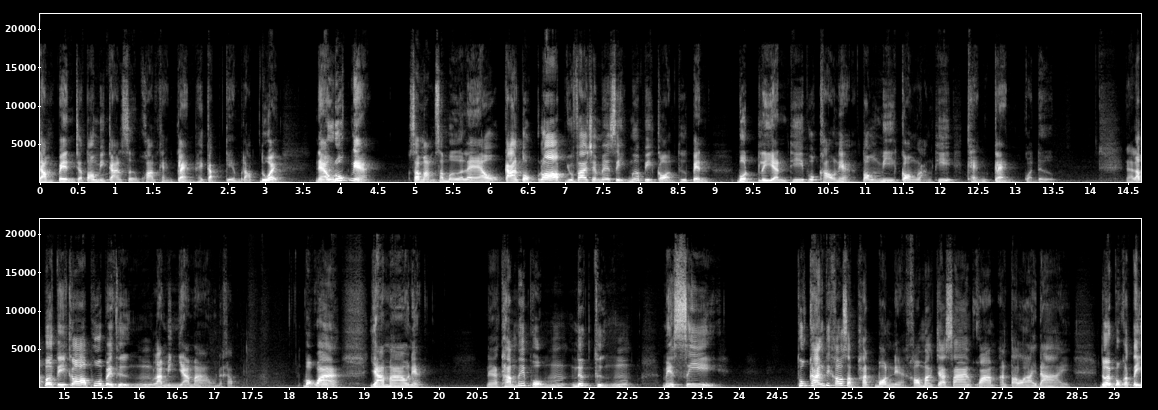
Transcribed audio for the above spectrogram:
จำเป็นจะต้องมีการเสริมความแข็งแกร่งให้กับเกมรับด้วย แนวรุกเนี่ยสม่ำเสมอแล้ว การตกรอบยูฟาแชมเปี้ยนส์ลีกเมื่อปีก่อนถือเป็นบทเรียนที่พวกเขาเนี่ยต้องมีกองหลังที่แข็งแกร่งกว่าเดิมนะแล้วเปอร์ตีก็พูดไปถึงลามินยามาลนะครับ บอกว่ายามาลเนี่ยนะทำให้ผมนึกถึงเมสซี่ทุกครั้งที่เขาสัมผัสบอลเนี่ยเขามักจะสร้างความอันตรายได้ โดยปกติ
